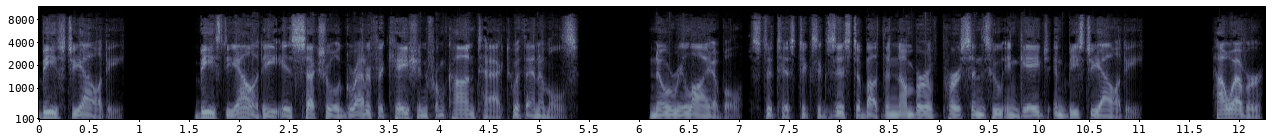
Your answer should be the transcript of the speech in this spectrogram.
Bestiality. Bestiality is sexual gratification from contact with animals. No reliable statistics exist about the number of persons who engage in bestiality. However,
